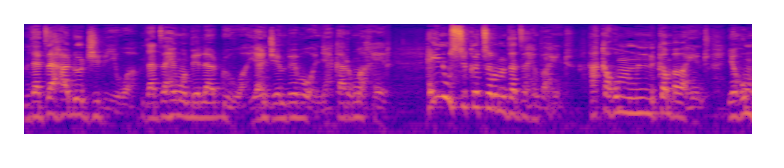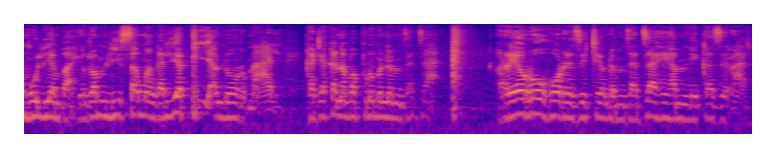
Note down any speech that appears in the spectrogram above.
mdzadza hadojibiwa mdzadza hemwambela dua yanjembeboni akarimwa heri haini usiketsero mdzadza hemba hindu akahumnikamba vahindu yahumhulia mba hindu amlisa mwangalia pia normal. Kati akanamba puruba na mdzadza reroho rezitenda mdzadza he hamnika zirali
